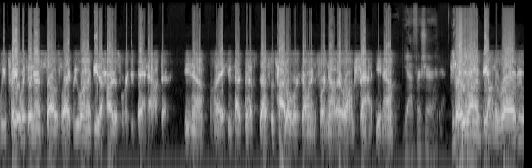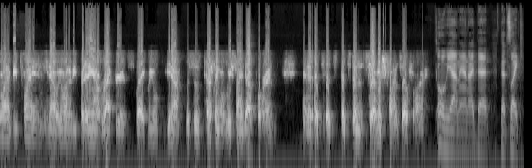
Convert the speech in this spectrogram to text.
we put it within ourselves, like, we want to be the hardest working band out there. You know, like that, that's that's the title we're going for now that we're on Fat. You know, Yeah, for sure. so we want to be on the road. We want to be playing. You know, we want to be putting out records. Like we, you know, this is definitely what we signed up for, and and it's it's it's been so much fun so far. Oh yeah, man, I bet that's like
